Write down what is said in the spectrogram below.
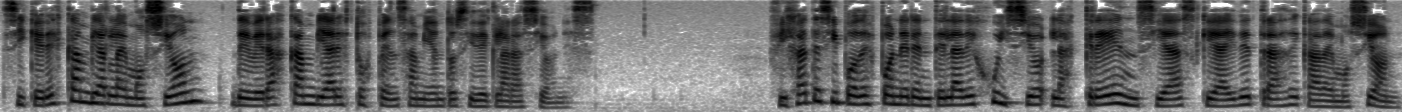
Si querés cambiar la emoción, deberás cambiar estos pensamientos y declaraciones. Fíjate si podés poner en tela de juicio las creencias que hay detrás de cada emoción.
